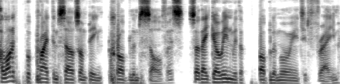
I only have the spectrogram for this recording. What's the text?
a lot of people pride themselves on being problem solvers. So they go in with a problem oriented frame.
